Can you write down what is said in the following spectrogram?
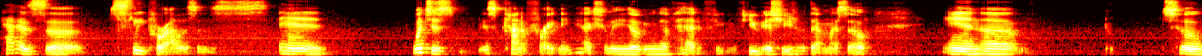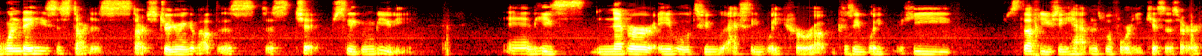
has uh, sleep paralysis, and which is is kind of frightening actually. I mean, I've had a few, few issues with that myself, and uh, so one day he just started starts dreaming about this this chick, Sleeping Beauty, and he's never able to actually wake her up because he wake he stuff usually happens before he kisses her,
